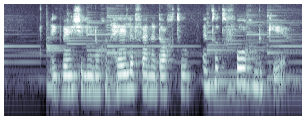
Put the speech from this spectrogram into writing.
Ik wens jullie nog een hele fijne dag toe en tot de volgende keer.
